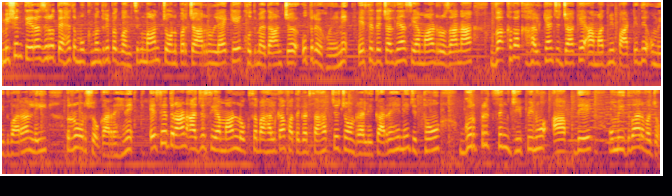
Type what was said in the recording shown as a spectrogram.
Mission 13-0 ਤਹਿਤ ਮੁੱਖ ਮੰਤਰੀ ਭਗਵੰਤ ਸਿੰਘ ਮਾਨ ਚੋਣ ਪ੍ਰਚਾਰ ਨੂੰ ਲੈ ਕੇ ਖੁਦ ਮੈਦਾਨ 'ਚ ਉਤਰੇ ਹੋਏ ਨੇ। ਇਸੇ ਦੇ ਚਲਦਿਆਂ ਸੀਐਮ ਮਾਨ ਰੋਜ਼ਾਨਾ ਵੱਖ-ਵੱਖ ਹਲਕਿਆਂ 'ਚ ਜਾ ਕੇ ਆਮ ਆਦਮੀ ਪਾਰਟੀ ਦੇ ਉਮੀਦਵਾਰਾਂ ਲਈ ਰੋਡ ਸ਼ੋਅ ਕਰ ਰਹੇ ਨੇ। ਇਸੇ ਦੌਰਾਨ ਅੱਜ ਸੀਐਮ ਮਾਨ ਲੋਕ ਸਭਾ ਹਲਕਾ ਫਤਿਹਗੜ੍ਹ ਸਾਹਿਬ 'ਚ ਚੋਣ ਰੈਲੀ ਕਰ ਰਹੇ ਨੇ, ਜਿੱਥੋਂ ਗੁਰਪ੍ਰੀਤ ਸਿੰਘ ਜੀਪੀ ਨੂੰ ਆਪ ਦੇ ਉਮੀਦਵਾਰ ਵਜੋਂ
